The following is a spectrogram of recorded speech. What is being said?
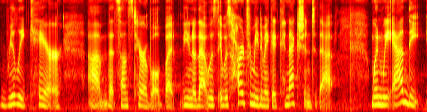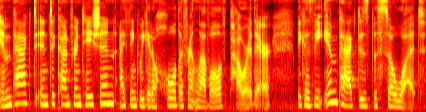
really care. Um, that sounds terrible, but you know that was it was hard for me to make a connection to that. When we add the impact into confrontation, I think we get a whole different level of power there because the impact is the so what,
